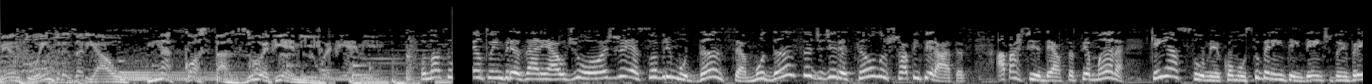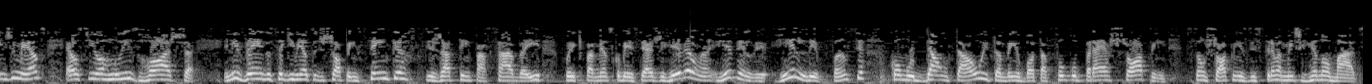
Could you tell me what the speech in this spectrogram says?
Momento Empresarial na Costa Azul FM. O nosso Momento empresarial de hoje é sobre mudança, mudança de direção no Shopping Piratas. A partir dessa semana, quem assume como superintendente do empreendimento é o senhor Luiz Rocha. Ele vem do segmento de shopping centers, que já tem passado aí por equipamentos comerciais de relevância, como o Downtown e também o Botafogo Praia Shopping. São shoppings extremamente renomados.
